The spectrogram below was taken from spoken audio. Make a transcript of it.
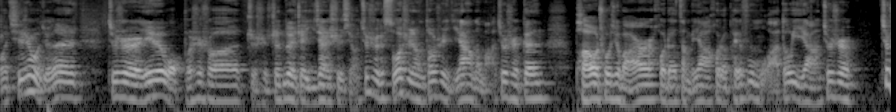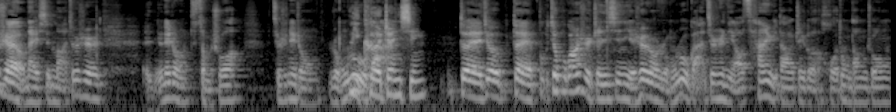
我其实我觉得，就是因为我不是说只是针对这一件事情，就是所有事情都是一样的嘛，就是跟朋友出去玩儿或者怎么样，或者陪父母啊都一样，就是就是要有耐心嘛，就是呃有那种怎么说，就是那种融入感。真心。对，就对，不就不光是真心，也是一种融入感，就是你要参与到这个活动当中。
